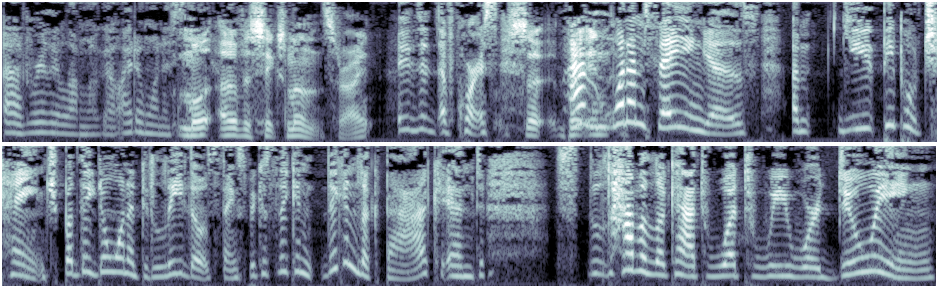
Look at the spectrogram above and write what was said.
Uh, really long ago. I don't want to say. More, over six months, right? Of course. So, but I'm- in, what I'm saying is, um, you people change, but they don't want to delete those things because they can they can look back and have a look at what we were doing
